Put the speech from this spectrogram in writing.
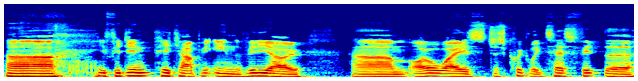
uh, if you didn't pick up in the video, um, I always just quickly test fit the,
